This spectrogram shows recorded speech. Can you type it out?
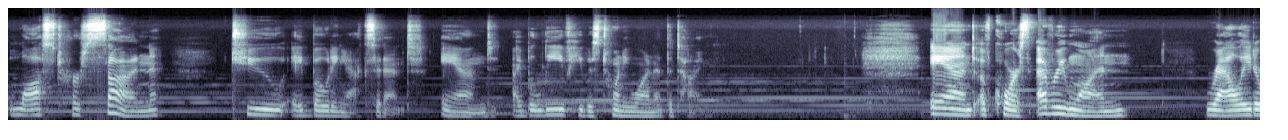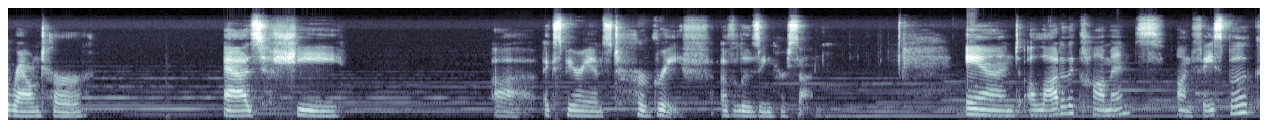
lost her son to a boating accident, and I believe he was 21 at the time. And of course, everyone rallied around her as she uh, experienced her grief of losing her son. And a lot of the comments on Facebook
